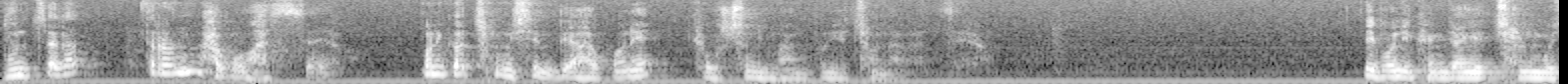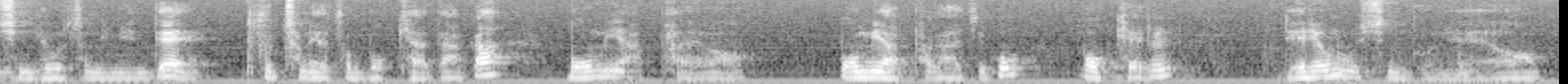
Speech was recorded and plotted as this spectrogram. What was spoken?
문자가 뜨릉 하고 왔어요. 보니까 총신대 학원에 교수님 한 분이 전화 왔어요. 이분이 굉장히 젊으신 교수님인데 부천에서 목회하다가 몸이 아파요. 몸이 아파가지고 목회를 내려놓으신 분이에요.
